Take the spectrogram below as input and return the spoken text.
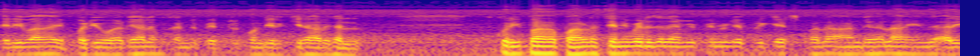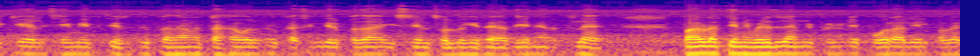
தெளிவாக எப்படி அடையாளம் கண்டு பெற்றுக்கொண்டிருக்கிறார்கள் குறிப்பாக பாலஸ்தீன விடுதலை அமைப்பினுடைய பிரிகேட்ஸ் பல ஆண்டுகளாக இந்த அறிக்கைகளை சேமித்திருப்பதான தகவல்கள் கசிந்திருப்பதாக இஸ்ரேல் சொல்லுகிற அதே நேரத்தில் பாலஸ்தீன விடுதலை அமைப்பினுடைய போராளிகள் பல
